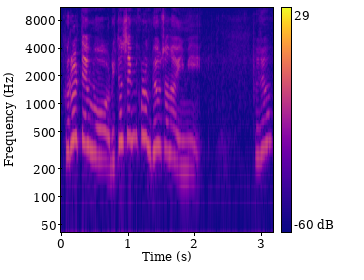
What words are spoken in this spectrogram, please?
그럴 때 뭐 리턴 세미콜론 배우잖아요 이미. 그죠?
